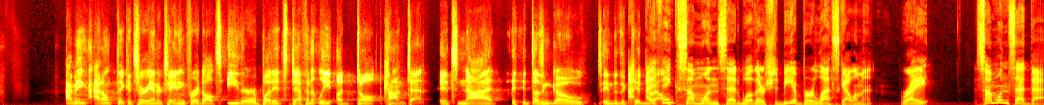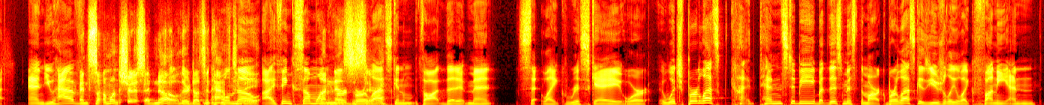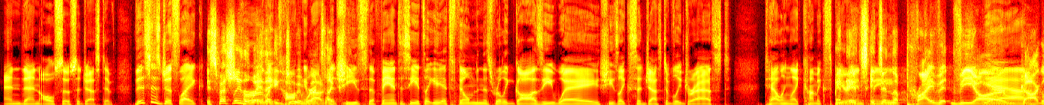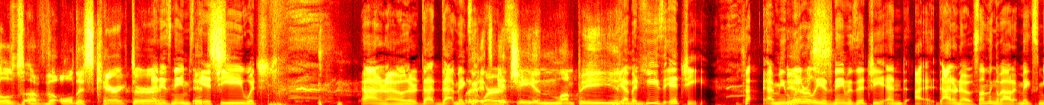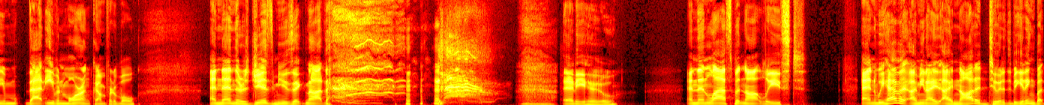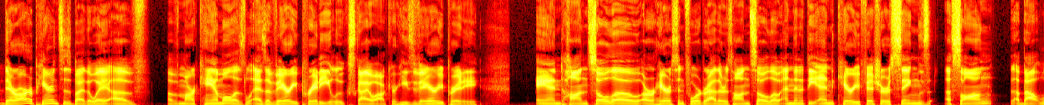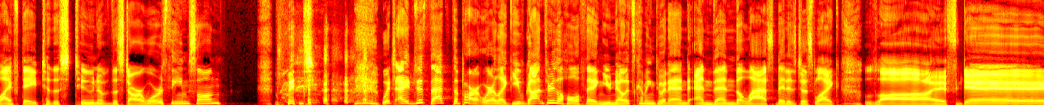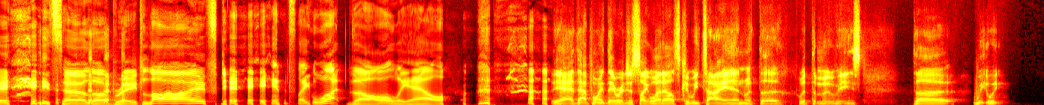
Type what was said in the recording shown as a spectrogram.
I mean, I don't think it's very entertaining for adults either, but it's definitely adult content. It's not. It doesn't go into the kid I realm. think someone said, "Well, there should be a burlesque element." Right? Someone said that. And you have and someone should have said no. There doesn't have well, to no, be. Well, no, I think someone heard burlesque and thought that it meant set like risque or which burlesque ki- tends to be but this missed the mark. Burlesque is usually like funny and and then also suggestive. This is just like Especially the way like, they do talking it, where about it's that like she's the fantasy. It's like it's filmed in this really gauzy way. She's like suggestively dressed telling like come experience it's it's me. in the private VR Yeah. goggles of the oldest character, and his name's It's- itchy which i don't know there- that that makes it it? It's worse itchy and lumpy. And, Yeah, but he's itchy. I mean, literally, his name is Itchy, and I, I don't know. Something about it makes me that even more uncomfortable. And then there's jizz music, not. Anywho, and then last but not least, and we haven't. I mean, I, I nodded to it at the beginning, but there are appearances, by the way, of of Mark Hamill as as a very pretty Luke Skywalker. He's very pretty and Han Solo or Harrison Ford rather is Han Solo. And then at the end Carrie Fisher sings a song about Life Day to this tune of the Star Wars theme song which which I just that's the part where like you've gotten through the whole thing you know it's coming to an end and then the last bit is just like life day celebrate life day and it's like what the holy hell yeah, at that point they were just like, what else could we tie in with the with the movies? The we, we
